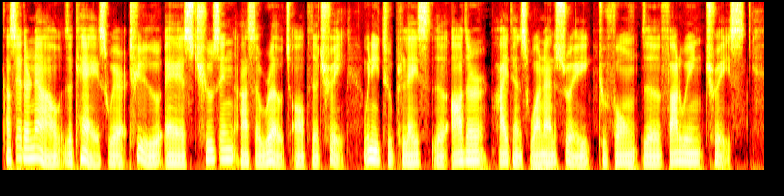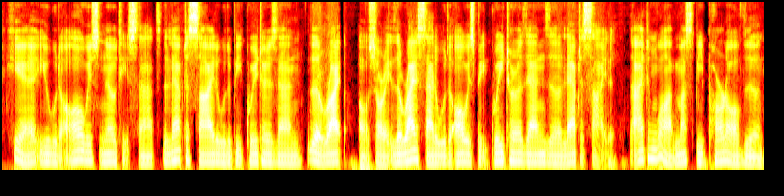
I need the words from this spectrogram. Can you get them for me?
Consider now the case where 2 is chosen as a root of the tree. We need to place the other items 1 and 3 to form the following trees. Here, you would always notice that the left side would be greater than the right, oh sorry, the right side would always be greater than the left side. The item 1 must be part of the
